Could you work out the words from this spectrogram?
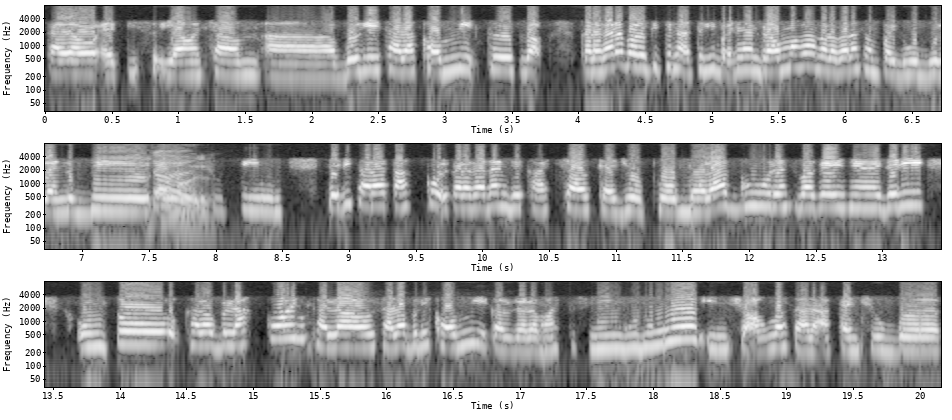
kalau episod yang macam uh, boleh salah komit ke sebab kadang-kadang kalau kita nak terlibat dengan drama kan kadang-kadang sampai 2 bulan lebih Betul. syuting. Jadi Sarah takut kadang-kadang dia kacau schedule promo lagu dan sebagainya. Jadi untuk kalau berlakon, kalau Sarah boleh komit kalau dalam masa seminggu dua, insya-Allah Sarah akan cuba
